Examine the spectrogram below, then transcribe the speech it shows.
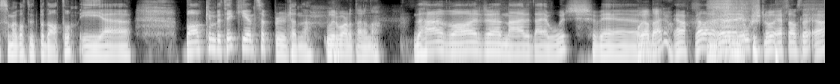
som har gått ut på dato, i, eh, bak en butikk i en søppeltønne. Hvor var dette hen, da? Det her var eh, nær der jeg bor. Ved, Å ja, der, ja. ja. ja der, eh, I Oslo, et eller annet sted. Ja.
